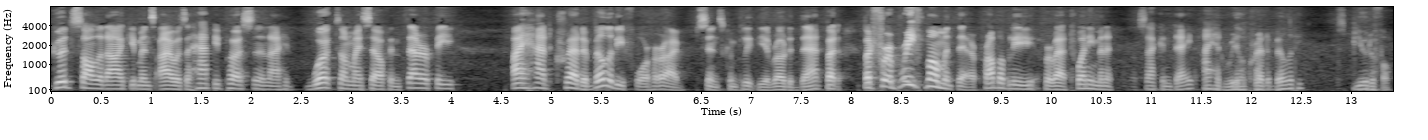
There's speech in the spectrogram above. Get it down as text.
good, solid arguments, I was a happy person, and I had worked on myself in therapy. I had credibility for her. I've since completely eroded that, but but for a brief moment there, probably for about twenty minutes on the second date, I had real credibility. It's beautiful,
